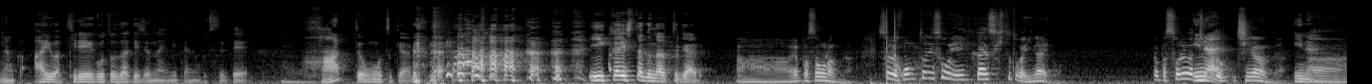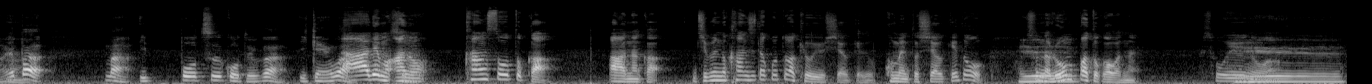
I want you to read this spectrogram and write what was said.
なんか愛は綺麗事だけじゃないみたいなことしてて、は？って思う時ある。言い返したくなる時ある。ああやっぱそうなんだ。それ本当にそう言い返す人とかいないの？やっぱそれはちょっと違うんだ。いない。あやっぱ、まあ一方通行というか意見はああでもあの感想とかあーなんか自分の感じたことは共有しちゃうけどコメントしちゃうけどそんな論破とかはない。そういうのはへ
